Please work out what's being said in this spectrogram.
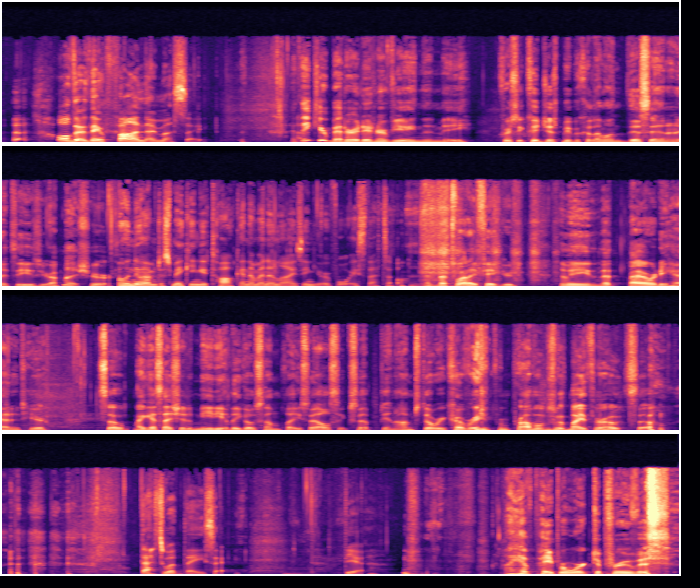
Although they're fun, I must say. I think you're better at interviewing than me. Course, it could just be because I'm on this end and it's easier. I'm not sure. Oh no, I'm just making you talk and I'm analyzing your voice. That's all. That's what I figured. I mean, that I already had it here. So I guess I should immediately go someplace else, except, you know, I'm still recovering from problems with my throat. So That's what they say. Yeah. I have paperwork to prove it.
